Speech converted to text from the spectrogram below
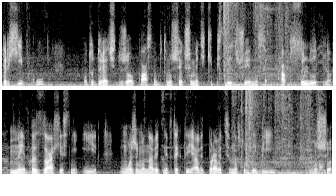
верхівку. Отут, до речі, дуже опасно, тому що якщо ми тільки підсвічуємося абсолютно ми беззахисні і можемо навіть не втекти, а відправитися в наступний бій. Тому що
